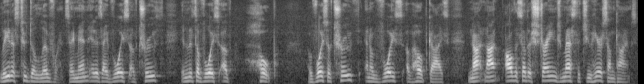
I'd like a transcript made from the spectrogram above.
lead us to deliverance. Amen. It is a voice of truth and it's a voice of hope. A voice of truth and a voice of hope, guys. Not not all this other strange mess that you hear sometimes.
